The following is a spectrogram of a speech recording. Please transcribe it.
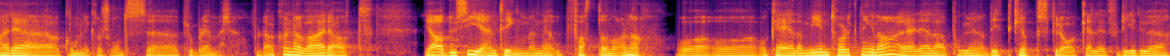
her er kommunikasjonsproblemer. For da kan det være at ja, du sier én ting, men jeg oppfatter noe annet. Og, og, ok, Er det min tolkning da, eller er det pga. ditt kroppsspråk, eller fordi du er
